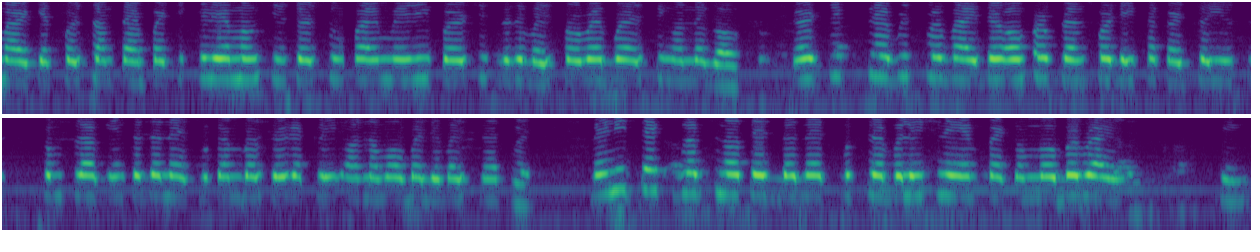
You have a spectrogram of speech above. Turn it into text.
market for some time, particularly among users who primarily purchase the device for web browsing on the go. Electric service provider offer plans for data cards so users can plug into the netbook and browse directly on a mobile device network. Many tech blogs noted the netbook's revolutionary impact on mobile browsing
